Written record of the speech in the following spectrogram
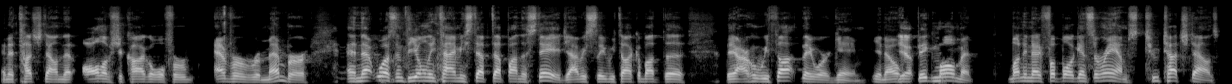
and a touchdown that all of Chicago will forever remember. And that wasn't the only time he stepped up on the stage. Obviously, we talk about the they are who we thought they were game, you know, yep. big moment. Monday Night Football against the Rams, two touchdowns.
